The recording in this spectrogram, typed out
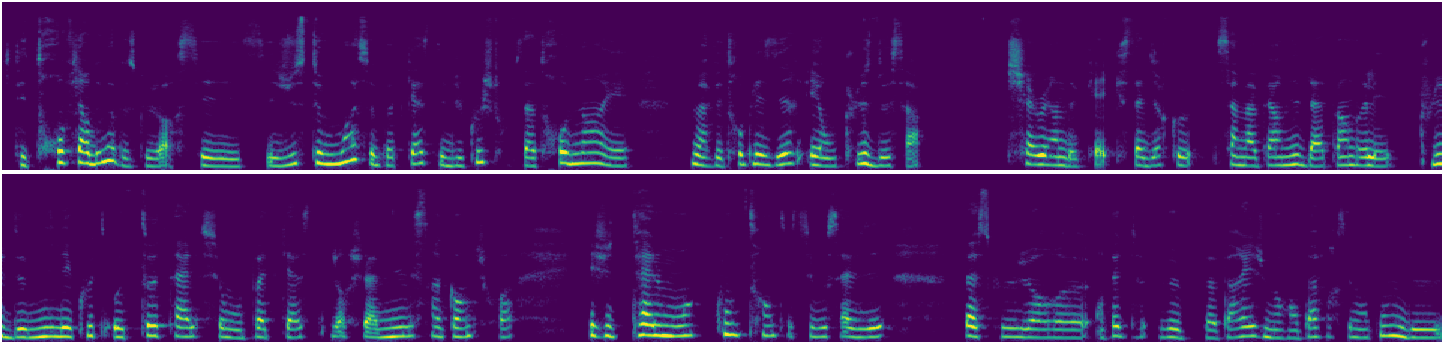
j'étais trop fière de moi parce que, genre, c'est juste moi ce podcast et du coup, je trouve ça trop bien et ça m'a fait trop plaisir. Et en plus de ça, cherry on the cake, c'est-à-dire que ça m'a permis d'atteindre les plus de 1000 écoutes au total sur mon podcast. Genre, je suis à 1050, je crois. Et je suis tellement contente, si vous saviez. Parce que, genre, euh, en fait, bah, pareil, je me rends pas forcément compte de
